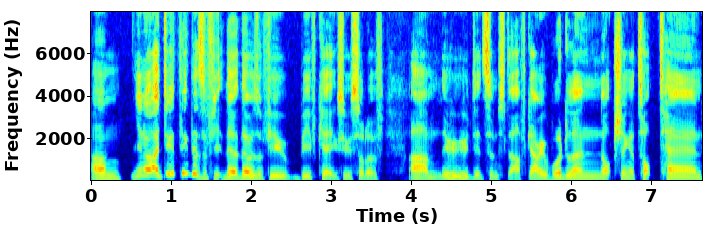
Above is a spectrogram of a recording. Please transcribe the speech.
Um, you know, I do think there's a few. There, there was a few beefcakes who sort of um who, who did some stuff. Gary Woodland notching a top ten,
